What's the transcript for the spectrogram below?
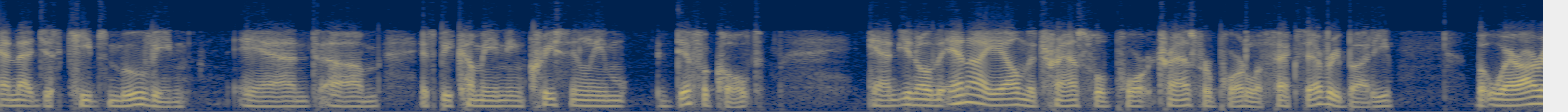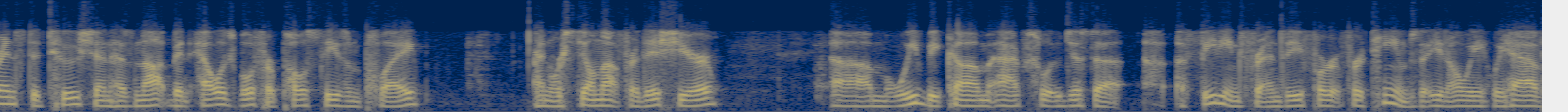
and that just keeps moving, and um, it's becoming increasingly difficult. And you know the NIL and the transfer port, transfer portal affects everybody, but where our institution has not been eligible for postseason play, and we're still not for this year um, we've become absolutely just a, a feeding frenzy for, for teams. That you know, we, we have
